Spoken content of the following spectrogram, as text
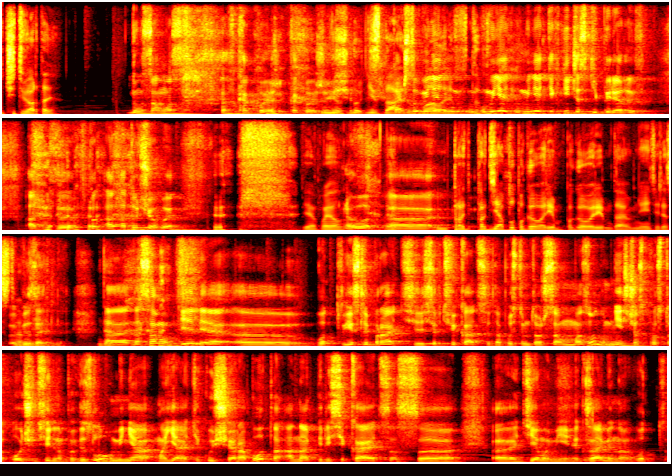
Четвертый? Ну, само какой же, какой же еще? Ну, не знаю, так что ну, у, меня, у, меня, у меня технический перерыв от, э, от, от учебы. Я понял. Вот, а, про, про Диаблу поговорим, поговорим, да, мне интересно. Обязательно. Да. А, на самом деле, э, вот если брать сертификацию, допустим, того же самого Амазона, мне сейчас просто очень сильно повезло. У меня моя текущая работа, она пересекается с э, темами экзамена вот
